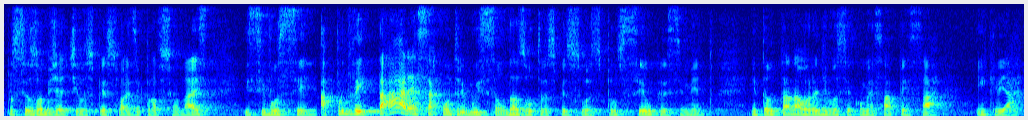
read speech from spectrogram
para os seus objetivos pessoais e profissionais, e se você aproveitar essa contribuição das outras pessoas para o seu crescimento. Então está na hora de você começar a pensar em criar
